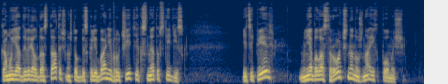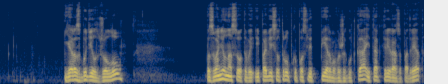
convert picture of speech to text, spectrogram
кому я доверял достаточно, чтобы без колебаний вручить икснетовский диск. И теперь мне была срочно нужна их помощь. Я разбудил Джолу, позвонил на сотовый и повесил трубку после первого же гудка, и так три раза подряд.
